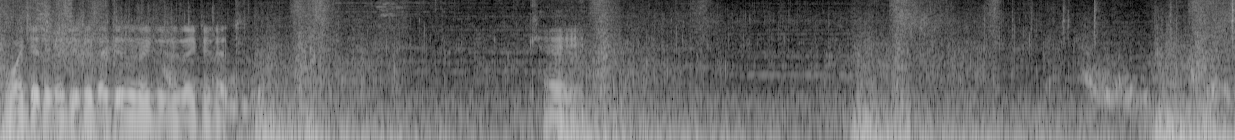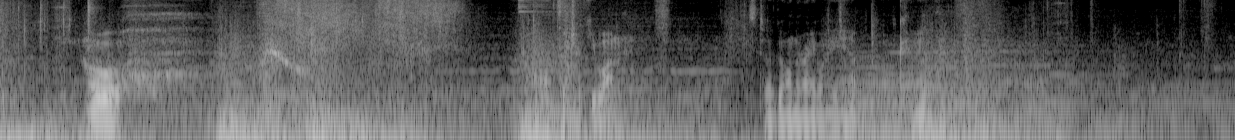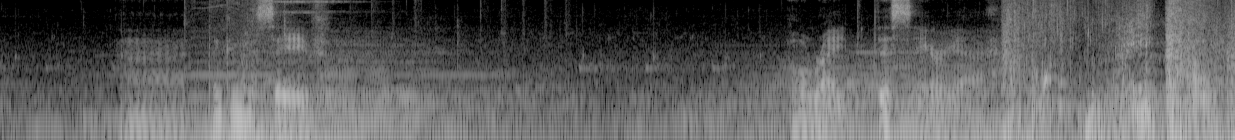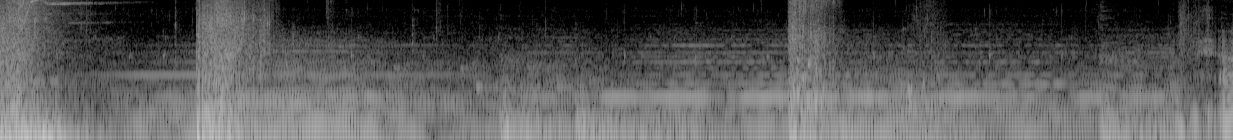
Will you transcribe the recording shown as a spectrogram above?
Oh, I did it, I did it, I did it, I did it, I did it. Okay. Oh. That's a tricky one. Still going the right way, yep. Okay. Uh, I think I'm going to save. All right, this area.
